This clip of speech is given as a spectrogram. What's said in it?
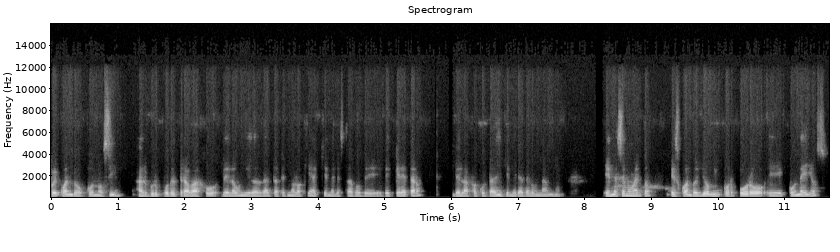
fue cuando conocí al grupo de trabajo de la Unidad de Alta Tecnología aquí en el estado de, Querétaro, de la Facultad de Ingeniería de la UNAM. En ese momento es cuando yo me incorporo eh, con ellos,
